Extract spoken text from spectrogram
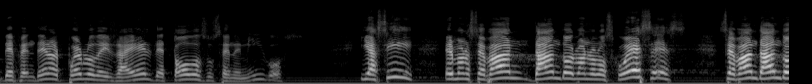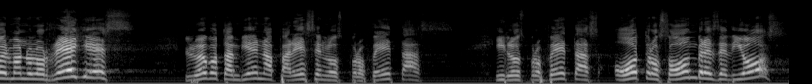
defender al pueblo de Israel de todos sus enemigos. Y así, hermanos, se van dando, hermanos, los jueces, se van dando, hermanos, los reyes, Luego también aparecen los profetas y los profetas, otros hombres de Dios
